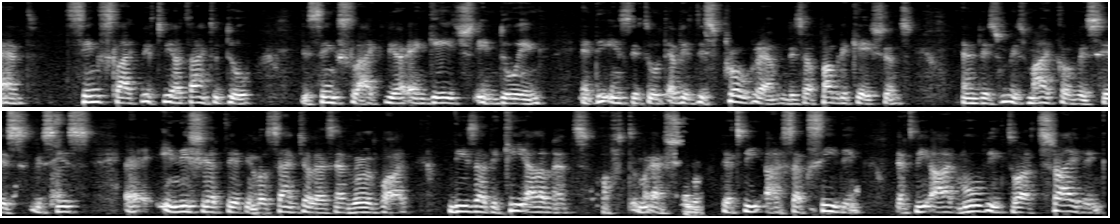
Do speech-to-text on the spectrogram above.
and things like what we are trying to do, the things like we are engaged in doing at the institute, with this program, with our publications, and with, with Michael, with his with his uh, initiative in Los Angeles and worldwide. These are the key elements of to make sure that we are succeeding that we are moving toward thriving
